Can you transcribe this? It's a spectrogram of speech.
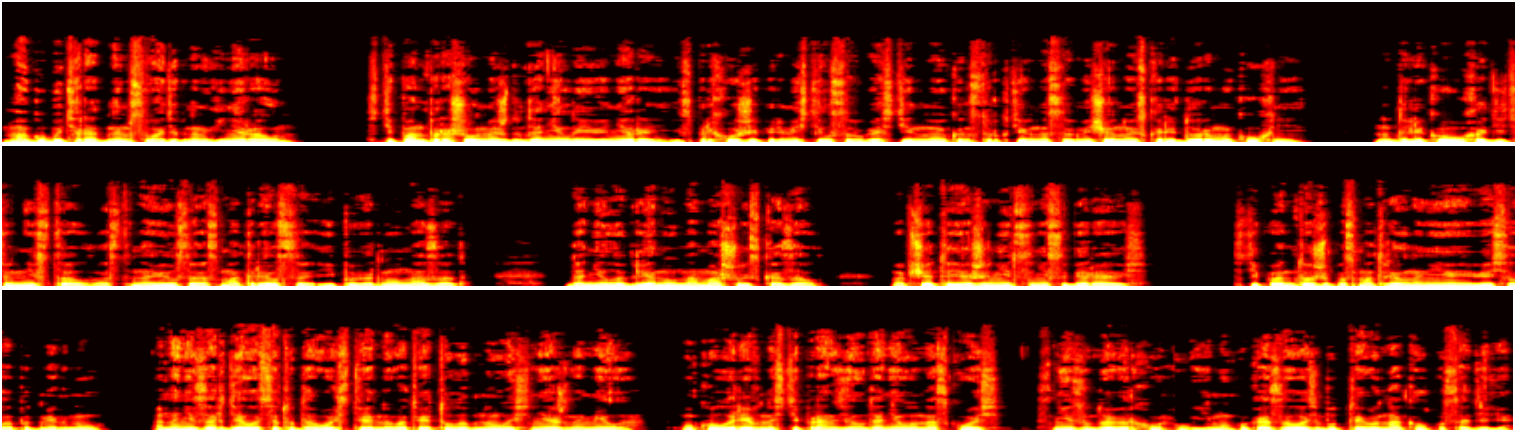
Могу быть родным свадебным генералом. Степан прошел между Данилой и Венерой, из прихожей переместился в гостиную, конструктивно совмещенную с коридором и кухней. Но далеко уходить он не стал, остановился, осмотрелся и повернул назад. Данила глянул на Машу и сказал: "Вообще-то я жениться не собираюсь". Степан тоже посмотрел на нее и весело подмигнул. Она не зарделась от удовольствия, но в ответ улыбнулась нежно, мило. Укол ревности пронзил Данилу насквозь, снизу доверху. Ему показалось, будто его на кол посадили.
